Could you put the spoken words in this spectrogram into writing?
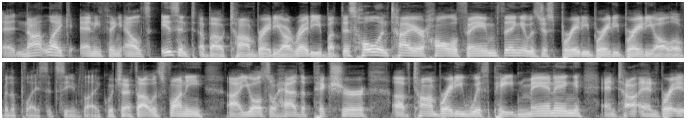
uh, not like anything else isn't about Tom Brady already, but this whole entire Hall of Fame thing, it was just Brady, Brady, Brady all over the place. It seemed like, which I thought was funny. Uh, you also had the picture of Tom Brady with Peyton Manning, and Tom, and Bra-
